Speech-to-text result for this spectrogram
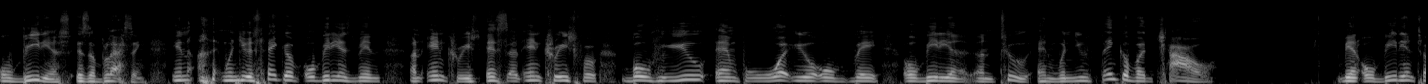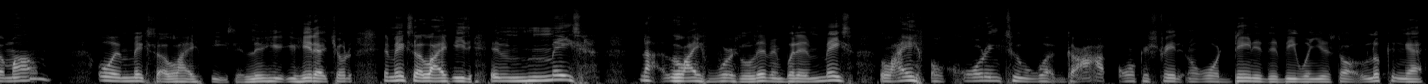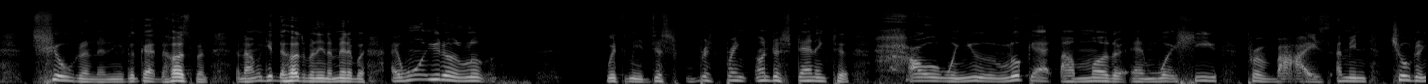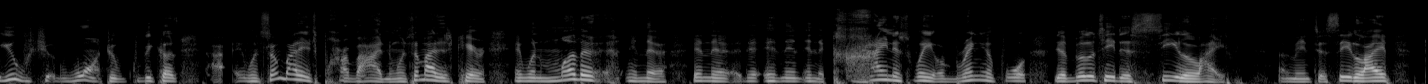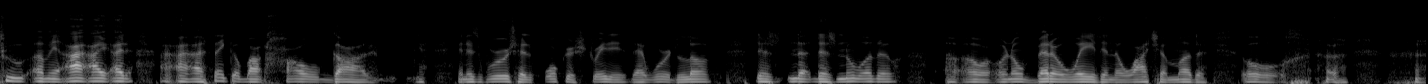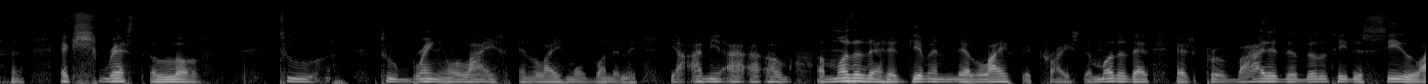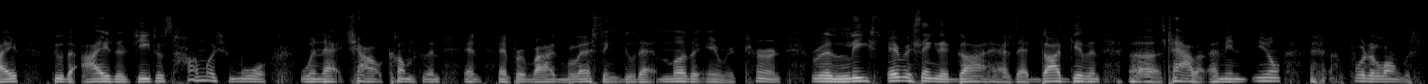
obedience is a blessing. In uh, when you think of obedience being an increase, it's an increase for both you and for what you obey obedient unto. And when you think of a child being obedient to mom, oh, it makes her life easy. You hear that, children? It makes her life easy. It makes not life worth living, but it makes life according to what God orchestrated and ordained it to be when you start looking at children and you look at the husband. And I'm going to get the husband in a minute, but I want you to look with me. Just, bring understanding to how, when you look at a mother and what she provides, I mean, children, you should want to, because uh, when somebody is providing, when somebody is caring, and when mother in the in the, the in, in, in the kindest way of bringing forth the ability to see life. I mean, to see life. To I mean, I I I, I think about how God and His words has orchestrated that word love there's no, there's no other uh, or, or, no better way than to watch a mother oh express a love to to bring life and life more abundantly. Yeah, I mean, I, I, um, a mother that has given their life to Christ, a mother that has provided the ability to see life through the eyes of Jesus, how much more when that child comes and, and, and provide blessing, do that mother in return release everything that God has, that God given uh, talent? I mean, you know, for the longest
